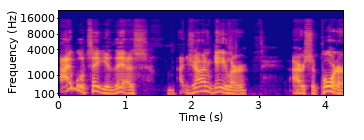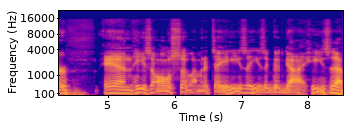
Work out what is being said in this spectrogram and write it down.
I will tell you this uh, John Gaylor, our supporter, and he's also I'm going to tell you he's a he's a good guy. He's uh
